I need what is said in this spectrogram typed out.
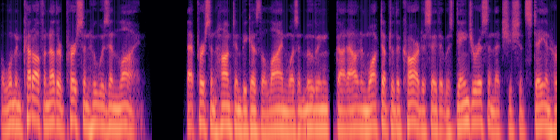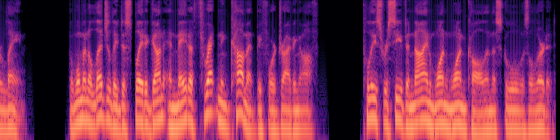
A woman cut off another person who was in line. That person honked him because the line wasn't moving, got out and walked up to the car to say that was dangerous and that she should stay in her lane. The woman allegedly displayed a gun and made a threatening comment before driving off. Police received a 911 call and the school was alerted.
